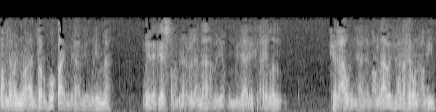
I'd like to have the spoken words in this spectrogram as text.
برنامج نوع الدرب هو قائم بهذه المهمة وإذا تيسر من العلماء من يقوم بذلك أيضا كالعون لهذا البرنامج فهذا خير عظيم.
